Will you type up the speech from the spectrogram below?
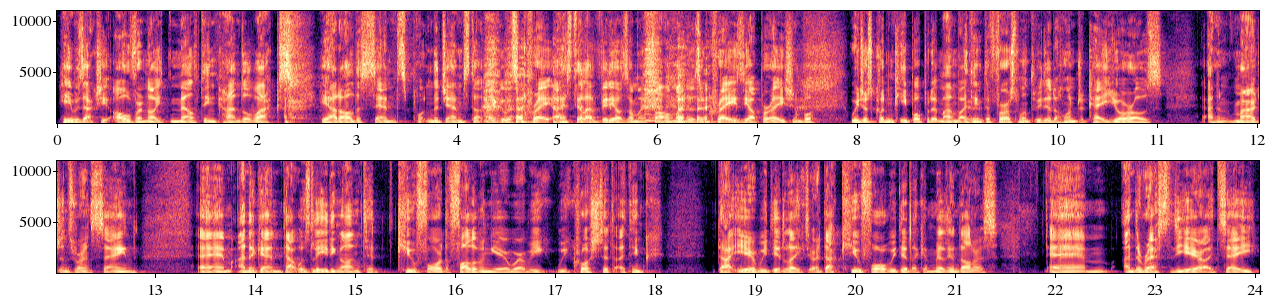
he was actually overnight melting candle wax. he had all the scents, putting the gemstone, like it was crazy. I still have videos on my phone, man. It was a crazy operation, but we just couldn't keep up with it, man. I think the first month we did 100k euros and the margins were insane. Um, and again, that was leading on to Q4 the following year where we we crushed it. I think that year we did like, or that Q4 we did like a million dollars. Um, and the rest of the year, I'd say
